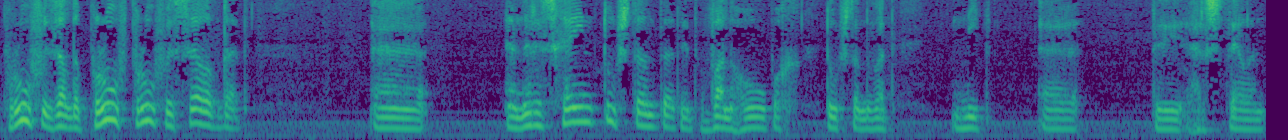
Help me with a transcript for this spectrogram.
Proeven, zal de proef proeven zelf dat. Uh, en er is geen toestand dat het wanhopig toestand wat niet uh, te herstellen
